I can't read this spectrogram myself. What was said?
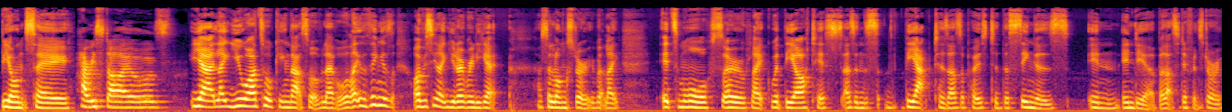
Beyonce, Harry Styles. yeah like you are talking that sort of level like the thing is obviously like you don't really get that's a long story but like it's more so like with the artists as in the, the actors as opposed to the singers in india but that's a different story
